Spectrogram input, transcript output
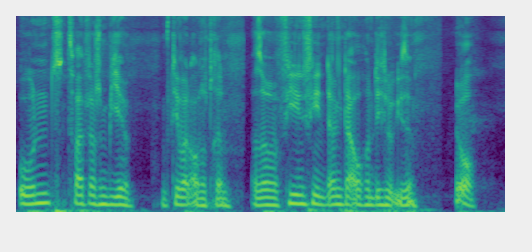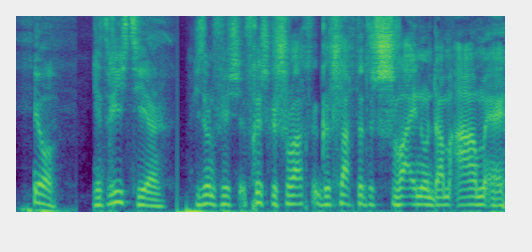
und zwei Flaschen Bier. Die waren auch noch drin. Also vielen, vielen Dank da auch an dich, Luise. Jo. Jo, jetzt riecht's hier. Wie so ein frisch, geschlachtetes Schwein unterm Arm, ey.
